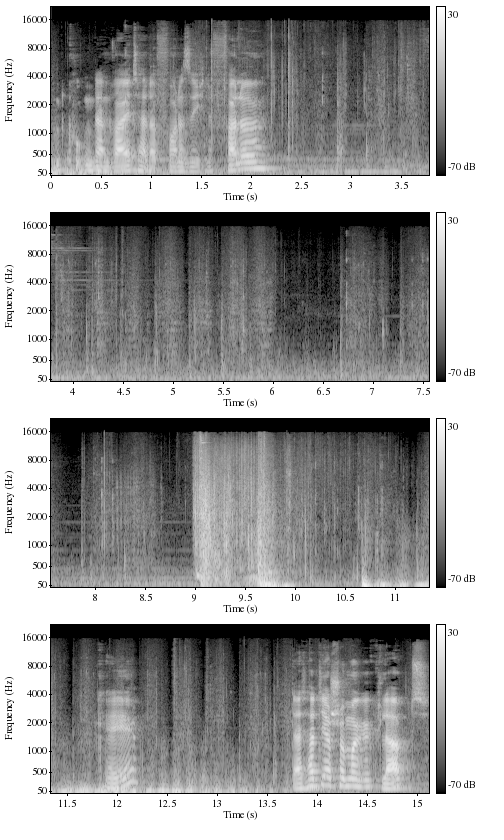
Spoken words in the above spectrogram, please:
Und gucken dann weiter. Da vorne sehe ich eine Falle. Okay. Das hat ja schon mal geklappt.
